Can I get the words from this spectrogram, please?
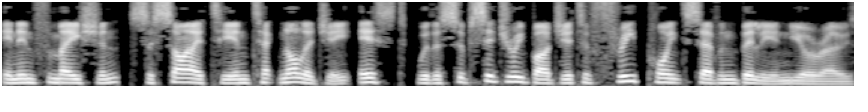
in Information, Society and Technology (IST), with a subsidiary budget of 3.7 billion euros.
